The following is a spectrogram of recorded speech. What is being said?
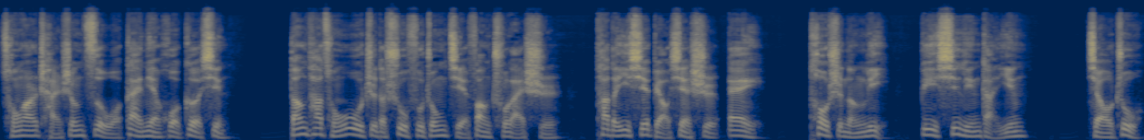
从而产生自我概念或个性。当它从物质的束缚中解放出来时，它的一些表现是：A，透视能力；B，心灵感应。脚注。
